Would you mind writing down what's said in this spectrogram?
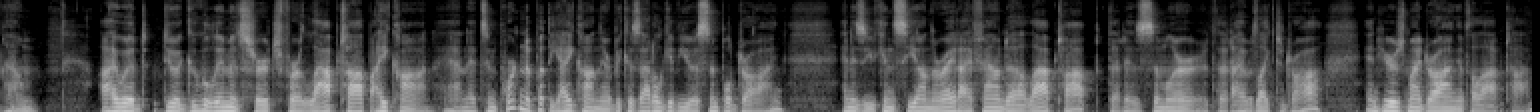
um, I would do a Google image search for laptop icon. And it's important to put the icon there because that'll give you a simple drawing. And as you can see on the right, I found a laptop that is similar that I would like to draw. And here's my drawing of the laptop.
